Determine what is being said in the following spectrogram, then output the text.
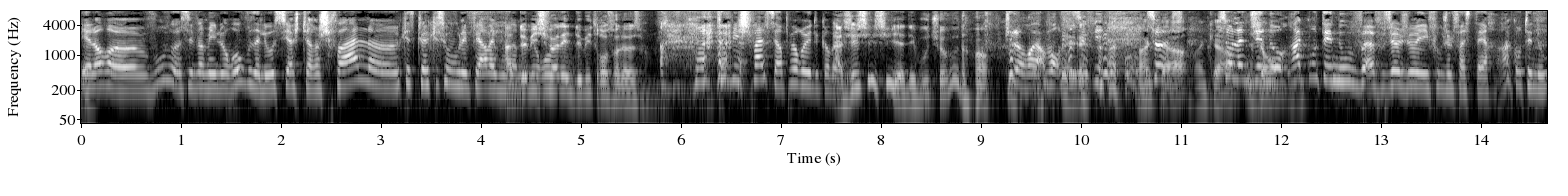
Et alors, euh, vous, euh, ces 20 000 euros, vous allez aussi acheter un cheval. euh, Qu'est-ce que, qu'est-ce que vous voulez faire avec vos 20 Un 000 euros demi-cheval et une demi-tronçonneuse. Demi-cheval, c'est un peu rude quand même. Ah, si, si, si, il y a des bouts de chevaux. Quelle horreur. Bon, ça suffit. Un quart, quart. Jambes. racontez-nous. Enfin, je- je- il faut que je le fasse taire. Racontez-nous.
